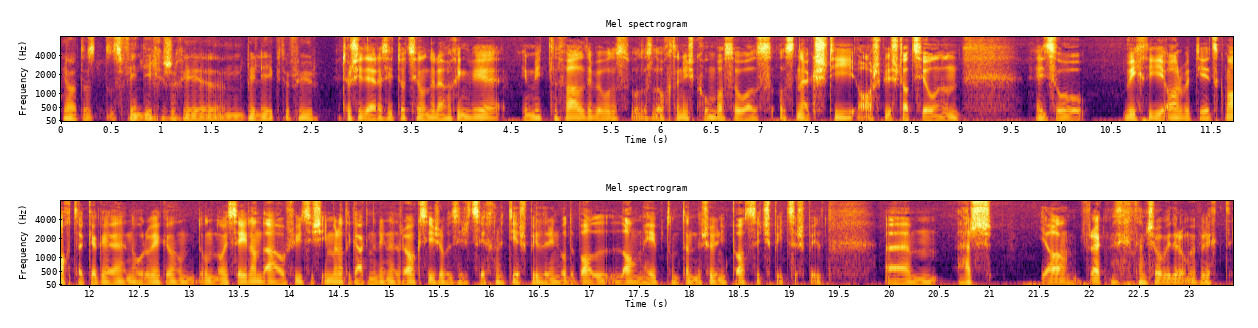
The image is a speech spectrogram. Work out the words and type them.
ja, das, das finde ich ist ein, ein Beleg dafür. Du hast in dieser Situation dann einfach irgendwie im Mittelfeld, eben, wo, das, wo das Loch dann ist, Kumba so als, als nächste Anspielstation und hey, so wichtige Arbeit, die jetzt gemacht hat gegen Norwegen und, und Neuseeland auch, physisch immer an der Gegnerin dran war, aber sie ist sicher nicht die Spielerin, die den Ball lang hebt und dann den schönen Pass in die Spitze spielt. Ähm, hast, ja, fragt man sich dann schon wieder, ob man vielleicht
